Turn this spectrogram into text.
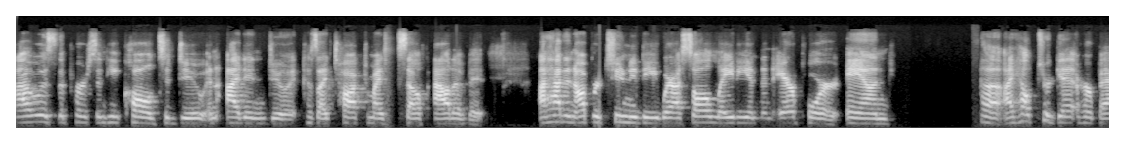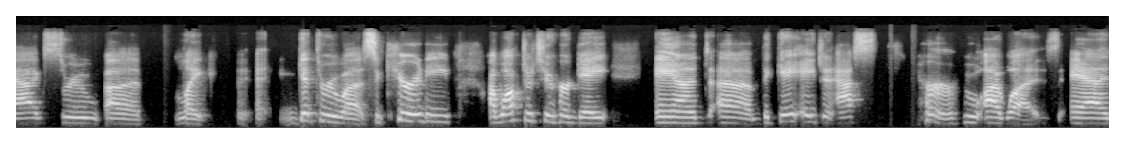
I was the person he called to do, and I didn't do it because I talked myself out of it. I had an opportunity where I saw a lady in an airport and uh, I helped her get her bags through uh, like get through uh, security. I walked her to her gate, and um, the gate agent asked her who I was, and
